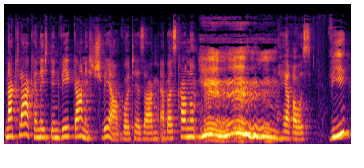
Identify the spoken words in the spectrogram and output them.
Na klar kenne ich den Weg gar nicht schwer, wollte er sagen, aber es kam nur heraus. Wie?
